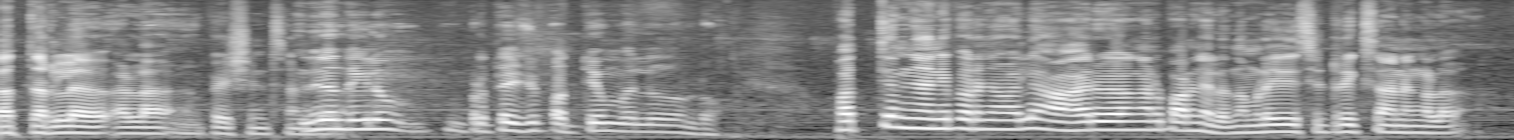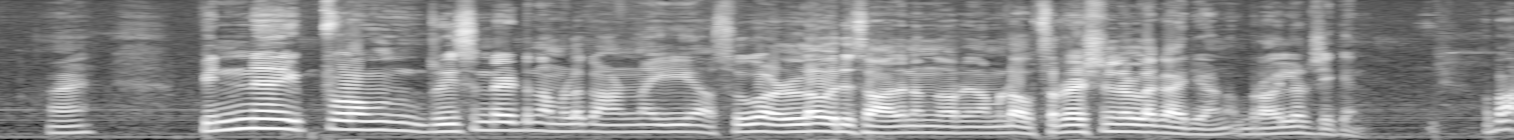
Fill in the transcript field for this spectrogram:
ഖത്തറിൽ ഉള്ള പേഷ്യൻസ് ഉണ്ട്. ഇതിനെന്തെങ്കിലും പ്രത്യേകിച്ച് പത്യം വല്ലതും ഉണ്ടോ? പഥ്യം ഞാൻ ഈ പറഞ്ഞ പോലെ ആഹാരവിഭവങ്ങൾ പറഞ്ഞല്ലോ. നമ്മൾ ഈ സിട്രിക് സാധനങ്ങൾ പിന്നെ ഇപ്പം റീസെന്റായിട്ട് നമ്മൾ കാണുന്ന ഈ അസുഖമുള്ള ഒരു സാധനം എന്ന് പറഞ്ഞാൽ നമ്മുടെ ഒബ്സർവേഷനിലുള്ള കാര്യമാണ്. Broiler chicken. അപ്പോൾ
